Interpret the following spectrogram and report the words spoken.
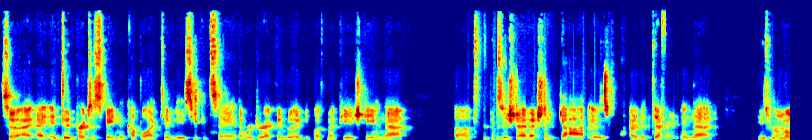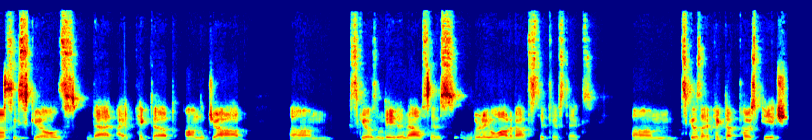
So I, I, did participate in a couple activities, you could say, that were directly related to both my PhD and that. Uh, to the position I've actually got, it was quite a bit different in that these were mostly skills that I picked up on the job, um, skills in data analysis, learning a lot about statistics, um, skills I picked up post PhD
